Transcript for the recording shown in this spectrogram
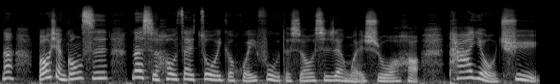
那保险公司那时候在做一个回复的时候，是认为说，哈，他有去。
